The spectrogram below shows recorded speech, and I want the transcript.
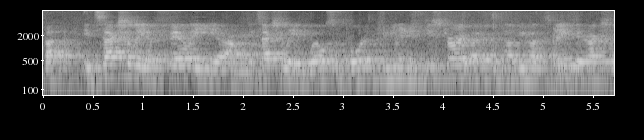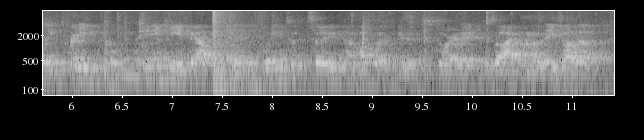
But it's actually a fairly, um, it's actually a well-supported community distro, OpenWRT. They're actually pretty finicky about what they put into it too. Um, I've got a bit of a story there because I had one of these other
